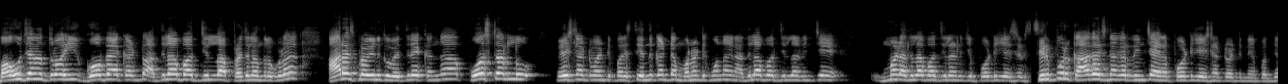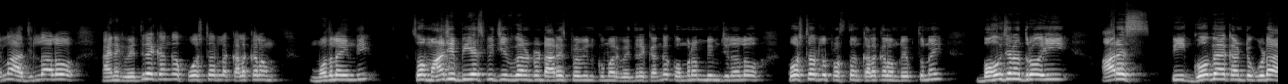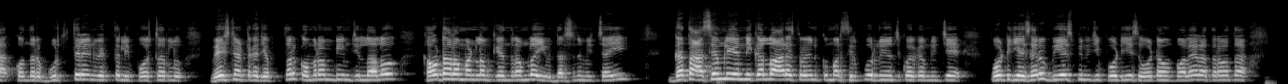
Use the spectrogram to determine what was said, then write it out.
బహుజన ద్రోహి గోబ్యాక్ అంటూ ఆదిలాబాద్ జిల్లా ప్రజలందరూ కూడా ఆర్ఎస్ ప్రవీణ్కు వ్యతిరేకంగా పోస్టర్లు వేసినటువంటి పరిస్థితి. ఎందుకంటే మొన్నటికి మొన్న ఆయన ఆదిలాబాద్ జిల్లా నుంచే ఉమ్మడి ఆదిలాబాద్ జిల్లా నుంచి పోటీ చేశాడు. సిర్పూర్ కాగజ్ నగర్ నుంచి ఆయన పోటీ చేసినటువంటి నేపథ్యంలో ఆ జిల్లాలో ఆయనకు వ్యతిరేకంగా పోస్టర్ల కలకలం మొదలైంది. సో మాజీ బీఎస్పీ చీఫ్గా ఉన్నటువంటి ఆర్ఎస్ ప్రవీణ్ కుమార్కి వ్యతిరేకంగా కొమరంభీం జిల్లాలో పోస్టర్లు ప్రస్తుతం కలకలం రేపుతున్నాయి. బహుజన ద్రోహి ఆర్ఎస్ పి గోబ్యాక్ అంటూ కూడా కొందరు గుర్తు తెలియని వ్యక్తులు ఈ పోస్టర్లు వేసినట్టుగా చెప్తున్నారు. కొమరంభీం జిల్లాలో కౌటాల మండలం కేంద్రంలో ఇవి దర్శనమిచ్చాయి. గత అసెంబ్లీ ఎన్నికల్లో ఆర్ఎస్ ప్రవీణ్ కుమార్ సిర్పూర్ నియోజకవర్గం నుంచే పోటీ చేశారు. బీఎస్పీ నుంచి పోటీ చేసి ఓటమి పాలయ్యారు. ఆ తర్వాత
